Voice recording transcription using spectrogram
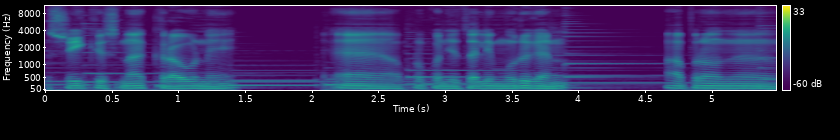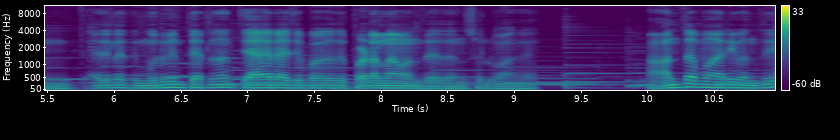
ஸ்ரீகிருஷ்ணா க்ரௌனு அப்புறம் கொஞ்சம் தள்ளி முருகன் அப்புறம் அதில் முருகன் தேட்டர் தான் தியாகராஜ பகதூர் படம்லாம் வந்ததுன்னு சொல்லுவாங்க. அந்த மாதிரி வந்து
